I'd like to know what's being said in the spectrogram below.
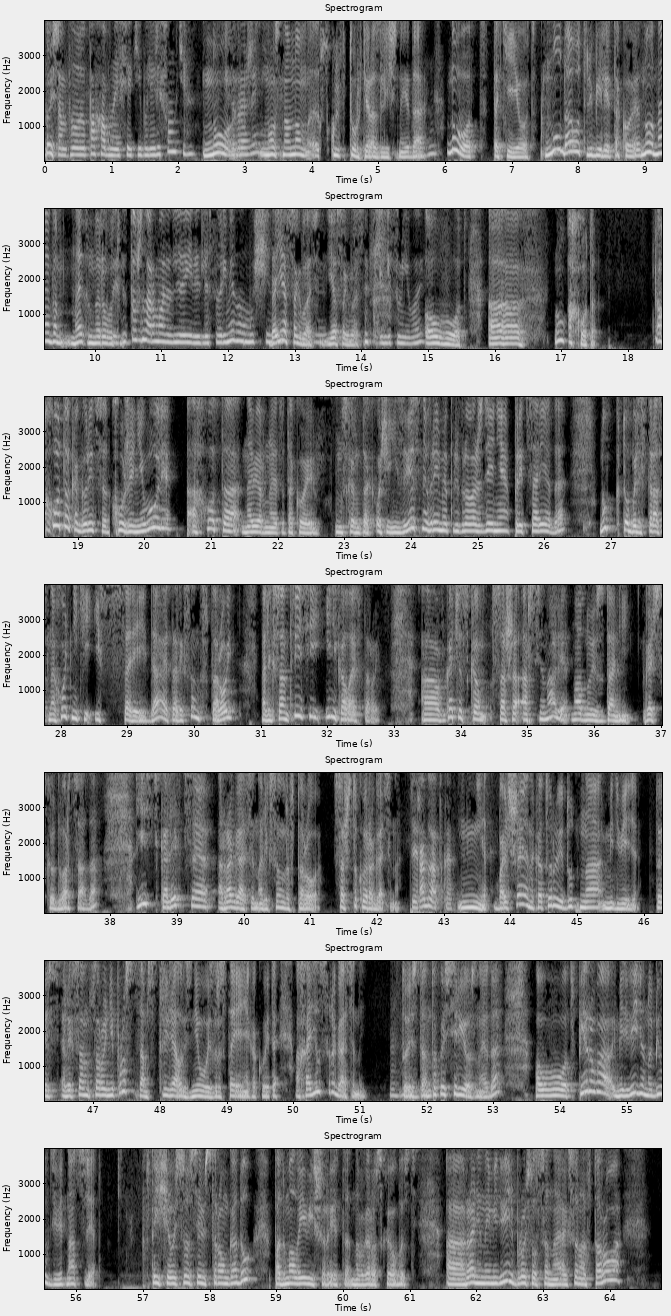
То, есть там похабные всякие были рисунки, ну, изображения? Ну, в основном э, скульптурки различные, да. Угу. Ну, вот такие вот. Ну, да, вот любили такое. Ну, на этом, на этом, наверное, вот... Это тоже нормально для, для современного мужчины. Да, я согласен, я согласен. Не сомневаюсь. Вот. А, ну, охота. Охота, как говорится, хуже неволи. Охота, наверное, это такое, ну, скажем так, очень известное времяпрепровождение при царе, да. Ну, кто были страстные охотники из царей, да, это Александр II, Александр III и Николай II. А в Гаческом, Саша, арсенале, ну, одно из зданий Гаческого дворца, да, есть коллекция рогатин Александра II. Саша, что такое рогатина? Рогатка. Нет, большая, на которую идут на медведя. То есть Александр II не просто там стрелял из него из расстояния какой-то, а ходил с рогатиной. Угу. То есть, да, ну такое серьезное, да. Вот, первого медведя убил 19 лет. В 1872 году под Малой Вишерой, это Новгородская область, а раненый медведь бросился на Александра II,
